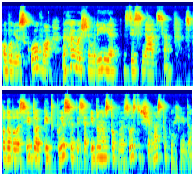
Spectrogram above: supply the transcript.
обов'язково нехай ваші мрії здійсняться. Сподобалось відео? Підписуйтеся і до наступних зустрічей в наступних відео.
